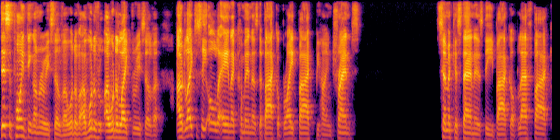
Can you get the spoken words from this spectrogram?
disappointing on Rui Silva. I would have I would have I would have liked Rui Silva. I would like to see Ola Aina come in as the backup right back behind Trent. Tsimikas then is the backup left back.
